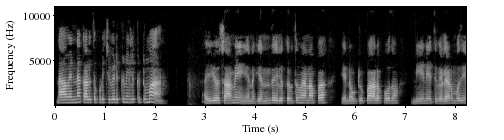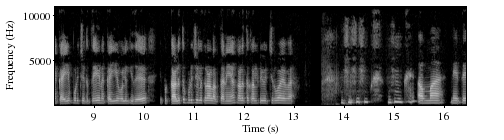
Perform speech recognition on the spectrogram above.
நான் வேணா கழுத்து பிடிச்சி வெடுக்குன்னு இழுக்கட்டுமா? ஐயோ சாமி. எனக்கு எந்த இழுக்கிறதும் வேணாப்பா என்னை விட்டுருப்பா ஆள போதும். நீ நேற்று விளையாடும் போது என் கையை பிடிச்சிருக்கே எனக்கு கையை வலிக்குது. இப்போ கழுத்து பிடிச்சி இழுக்கிறாள். தனியாக கழுத்தை கழட்டி வச்சிருவா இவன் அம்மா நேற்று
